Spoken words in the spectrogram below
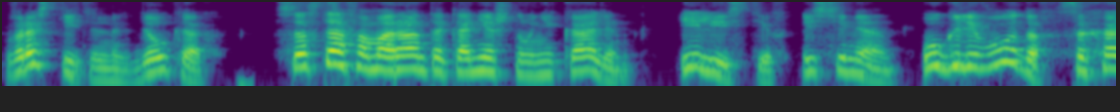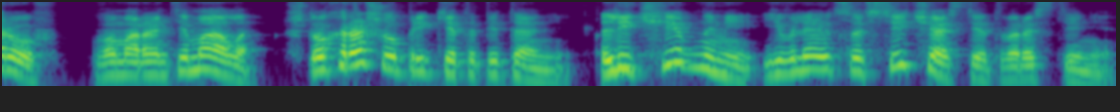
в растительных белках. Состав амаранта, конечно, уникален. И листьев, и семян. Углеводов, сахаров в амаранте мало, что хорошо при кетопитании. Лечебными являются все части этого растения.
